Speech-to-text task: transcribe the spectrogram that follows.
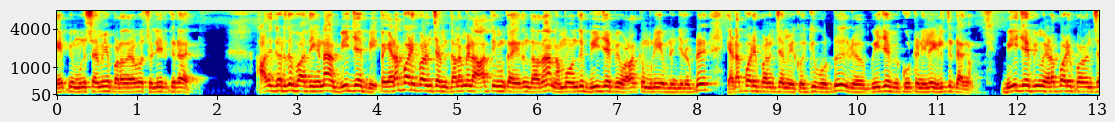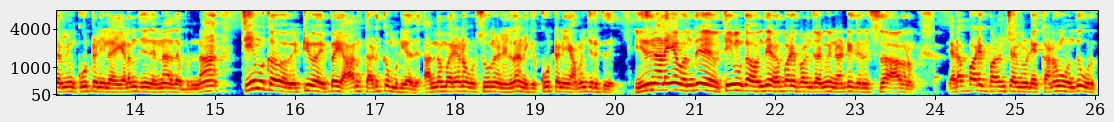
கே பி முனுசாமி பல தடவை சொல்லியிருக்கிறார். அதுக்கடுத்து பார்த்தீங்கன்னா பிஜேபி இப்போ எடப்பாடி பழனிசாமி தலைமையில் அதிமுக இருந்தால் தான் நம்ம வந்து பிஜேபி வளர்க்க முடியும் அப்படின்னு சொல்லிட்டு எடப்பாடி பழனிசாமியை கொக்கி போட்டு பிஜேபி கூட்டணியில் இழுத்துட்டாங்க. பிஜேபியும் எடப்பாடி பழனிசாமியும் கூட்டணியில் இழந்தது என்ன ஆகுது அப்படின்னா திமுக வெற்றி வாய்ப்பை யாரும் தடுக்க முடியாது. அந்த மாதிரியான ஒரு சூழ்நிலையில் தான் இன்றைக்கி கூட்டணி அமைஞ்சிருக்குது. இதனாலேயே வந்து திமுக வந்து எடப்பாடி பழனிசாமிக்கு நன்றி தெரிவித்து தான் ஆகணும். எடப்பாடி பழனிசாமியுடைய கனவு வந்து ஒரு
